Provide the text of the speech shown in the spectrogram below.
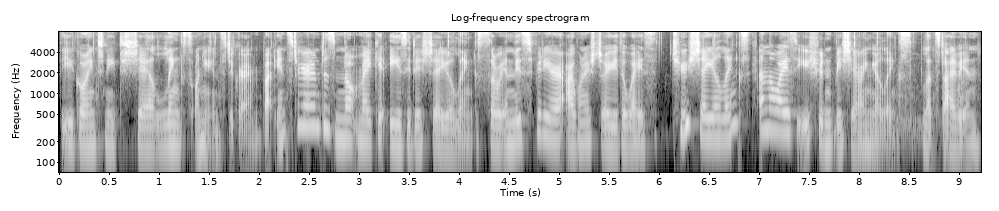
that you're going to need to share links on your Instagram, but Instagram does not make it easy to share your links. So in this video, I want to show you the ways to share your links and the ways that you shouldn't be sharing your links. Let's dive in.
